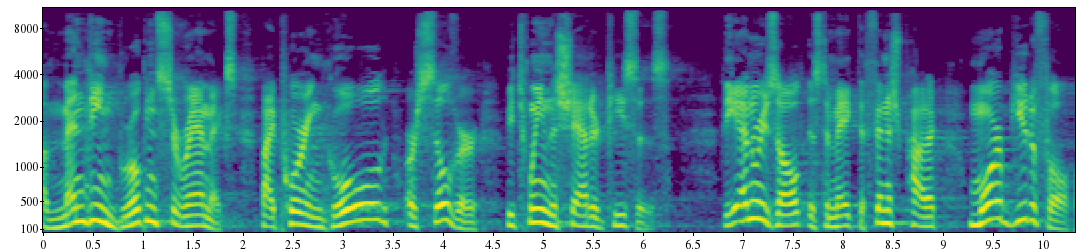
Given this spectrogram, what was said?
of mending broken ceramics by pouring gold or silver between the shattered pieces. The end result is to make the finished product more beautiful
